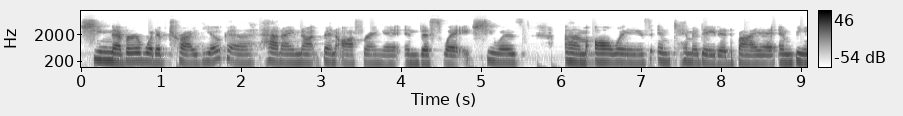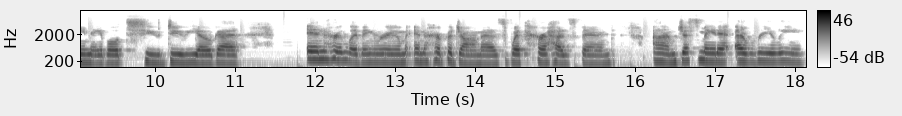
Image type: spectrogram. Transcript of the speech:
she never would have tried yoga had I not been offering it in this way. She was um, always intimidated by it and being able to do yoga in her living room in her pajamas with her husband um, just made it a really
